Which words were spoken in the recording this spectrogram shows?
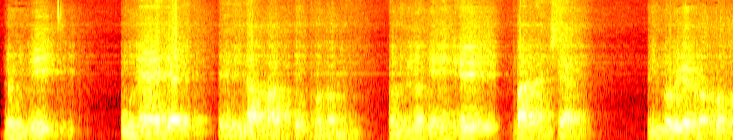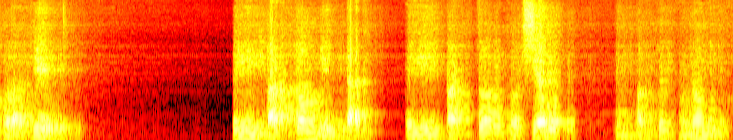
donde una de ellas es la parte económica. Entonces uno tiene que balancear el gobierno corporativo, el impacto ambiental, el impacto social, el impacto económico.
